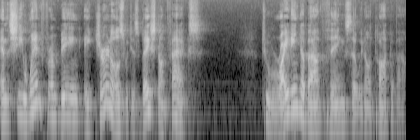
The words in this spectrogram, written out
And she went from being a journalist, which is based on facts, to writing about things that we don't talk about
